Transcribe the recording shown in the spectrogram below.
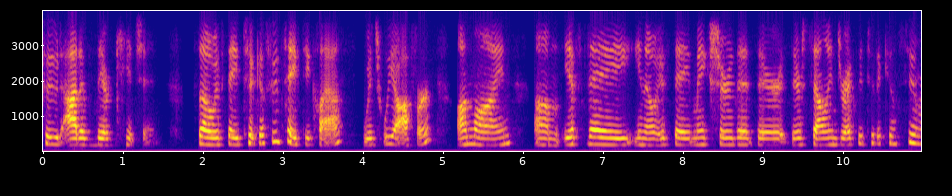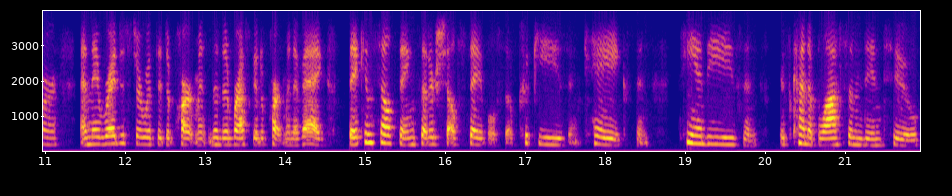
food out of their kitchen. So, if they took a food safety class, which we offer online, um, if they you know if they make sure that they're they're selling directly to the consumer and they register with the department the Nebraska Department of Ag they can sell things that are shelf stable so cookies and cakes and candies and it's kind of blossomed into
